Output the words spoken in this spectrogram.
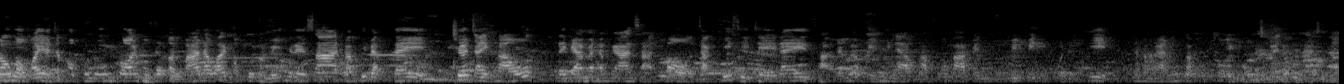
น้องบอกว่าอยากจะขอบคุณองค์กรขอบคุณป๊าป้านวัดขอบคุณหมอมิเทเรซ่าครับที่แบบได้เชื่อใจเขาในการมาทำงานสานต่อจากที่ CJ ได้สานไปเมื่อปีที่แล้วครับก็มาเป็นฟิลิปปินส์อีกคนหนึ่ง ที่จะทำงานร่วมกับองค์กรของชัยดงนาชนา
